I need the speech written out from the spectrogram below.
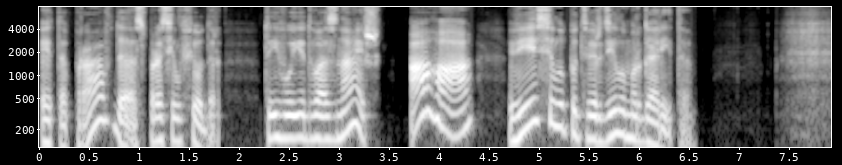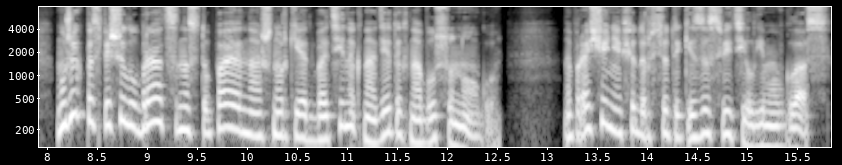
«Это правда?» — спросил Федор. «Ты его едва знаешь?» «Ага», весело подтвердила Маргарита. Мужик поспешил убраться, наступая на шнурки от ботинок, надетых на бусу ногу. На прощание Федор все-таки засветил ему в глаз.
